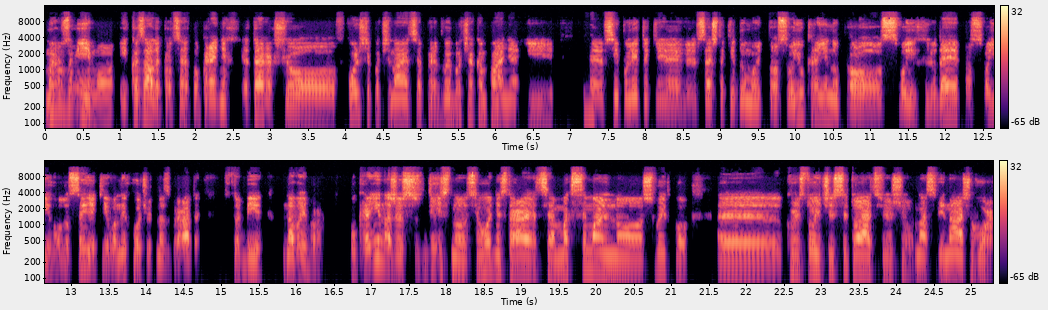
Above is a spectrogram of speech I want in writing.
Ми розуміємо і казали про це в попередніх етерах, що в Польщі починається передвиборча кампанія, і всі політики все ж таки думають про свою країну, про своїх людей, про свої голоси, які вони хочуть назбирати собі на виборах. Україна ж дійсно сьогодні старається максимально швидко. е, Користуючись ситуацією, що в нас війна, що ворог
